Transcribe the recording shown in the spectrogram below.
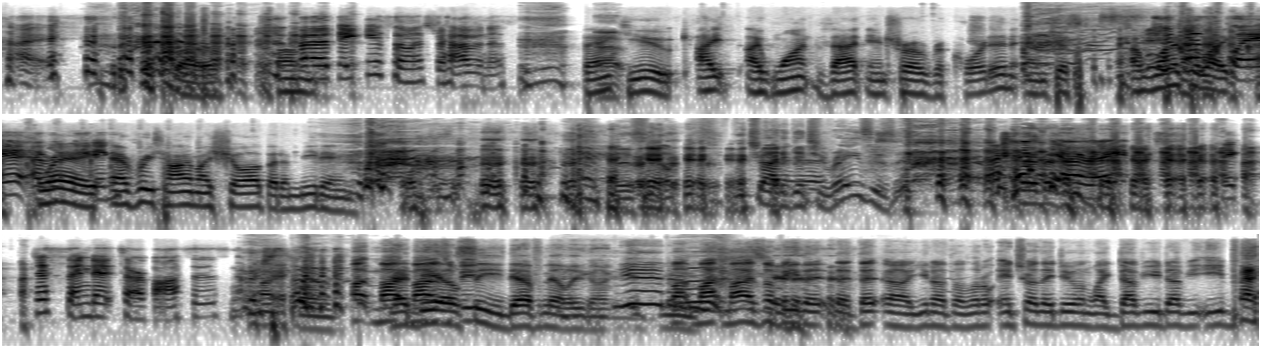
Hi. Um, uh, thank you so much for having us. Thank Uh, you. I I want that intro recorded and just I want it to like play it every play meeting. every time I show up at a meeting. Listen, we try to get you raises. yeah, right. Like, just send it to our bosses. No, I'm just kidding. Um, might, might, that might as be, DLC definitely gonna yeah, you. might, might, might as well be the, the, the uh, you know the little intro they do in like WWE back.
